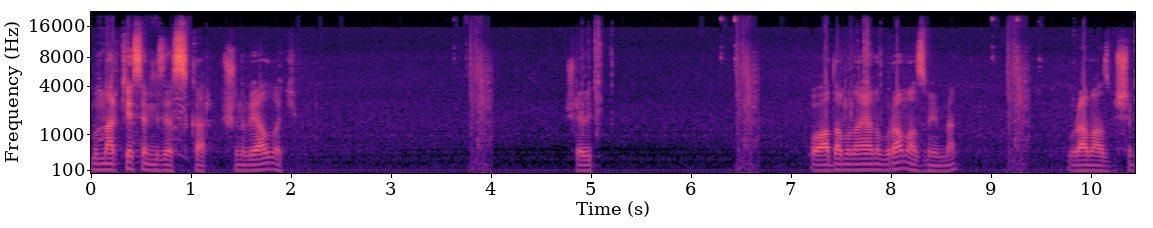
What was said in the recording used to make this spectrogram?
bunlar kesin bize sıkar. Şunu bir al bakayım. Şöyle bir... O adamın ayağını vuramaz mıyım ben? Vuramazmışım.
